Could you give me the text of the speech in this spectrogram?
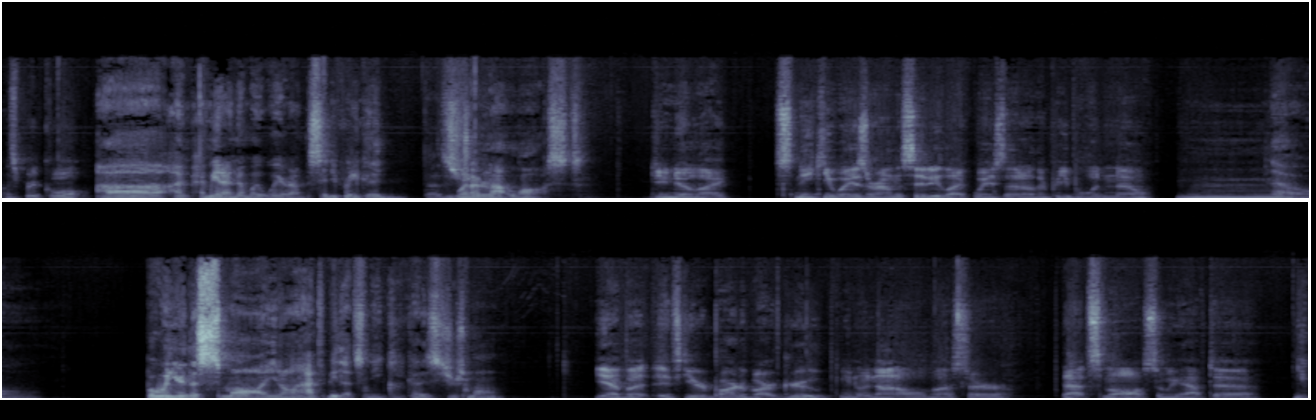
That's pretty cool. Uh, I, I mean, I know my way around the city pretty good. That's when true. I'm not lost. Do you know like sneaky ways around the city, like ways that other people wouldn't know? No. But when you're this small, you don't have to be that sneaky because you're small. Yeah, but if you're part of our group, you know, not all of us are that small, so we have to. You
